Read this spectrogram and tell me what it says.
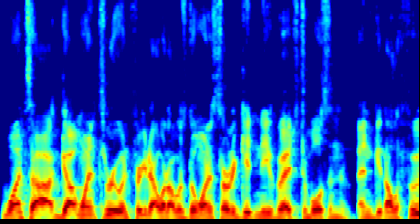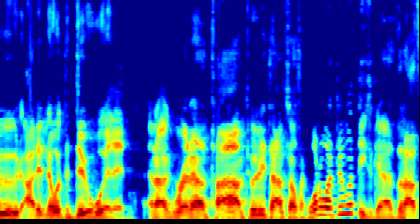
once I got went through and figured out what I was doing and started getting the vegetables and, and getting all the food, I didn't know what to do with it, and I ran out of time too many times. So I was like, "What do I do with these guys?" And I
